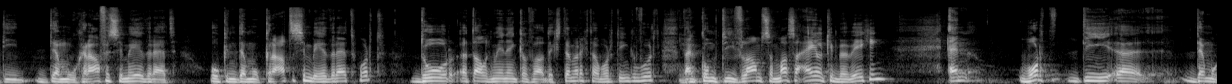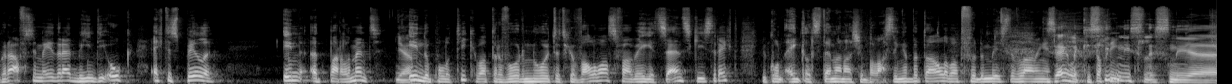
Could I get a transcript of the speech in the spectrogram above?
die demografische meerderheid ook een democratische meerderheid wordt, door het algemeen enkelvoudig stemrecht dat wordt ingevoerd, dan komt die Vlaamse massa eigenlijk in beweging. En wordt die uh, demografische meerderheid, begint die ook echt te spelen in het parlement, in de politiek, wat ervoor nooit het geval was vanwege het zijns kiesrecht. Je kon enkel stemmen als je belastingen betaalde, wat voor de meeste Vlamingen... Het is eigenlijk geschiedenisles nu. Uh,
